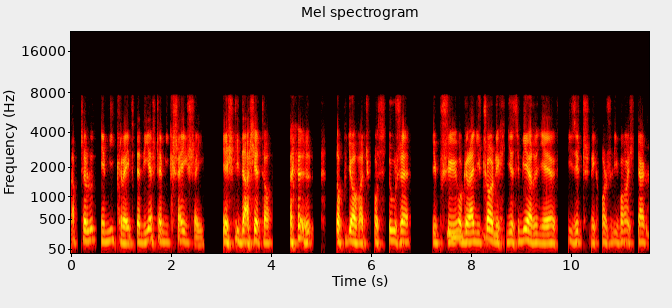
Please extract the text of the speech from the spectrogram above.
absolutnie mikrej, wtedy jeszcze mikrzejszej, jeśli da się to stopniować w posturze, i przy mhm. ograniczonych niezmiernie fizycznych możliwościach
